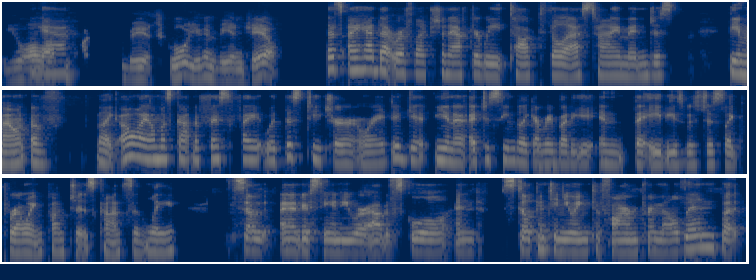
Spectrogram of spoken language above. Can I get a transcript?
You all yeah. have to be at school. You're going to be in jail. That's I had that reflection after we talked the last time, and just the amount of like, oh, I almost got in a fist fight with this teacher, or I did get, you know, it just seemed like mm-hmm. everybody in the 80s was just like throwing punches constantly. So I understand you were out of school and still continuing to farm for Melvin, but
